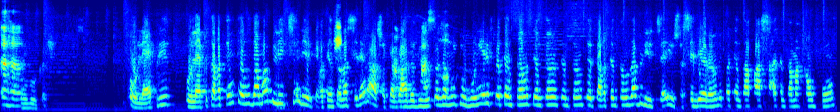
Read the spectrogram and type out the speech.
aham. com o Lucas. Pô, o Lepre, o Lepre tava tentando dar uma blitz ali, ele tava tentando Sim. acelerar, só que a guarda do Passou. Lucas é muito ruim e ele ficou tentando, tentando, tentando, ele tava tentando dar blitz, é isso, acelerando pra tentar passar, tentar marcar um ponto,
